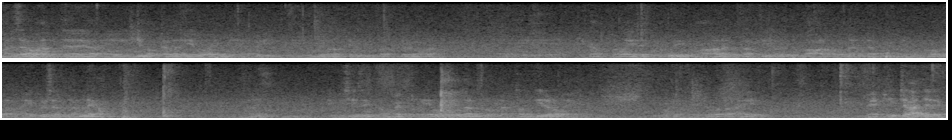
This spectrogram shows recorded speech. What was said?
පරිසර මාත්‍ය මේ ඉදිවක් කරලා තියෙනවා. මේ අපේ ඉන්දියාවක් කියලා විපත් කරනවා. එකක් තමයි දැන් අපේ වාහන ගොඩක් තියෙනවා. මේ වාහන වලට මොකද හයි ප්‍රෙෂර් ගන්න එක හරි? ඒ විශේෂයෙන් කම්පැක්ටර් එකම හොදන්න ඕන. නැත්නම් දිරනවා ඒක. එතකොට ආයේ බැටරි චාර්ජර් එක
